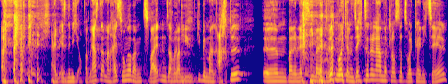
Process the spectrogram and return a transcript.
Nein, wir essen die nicht auf. Beim ersten hat man Heißhunger, beim zweiten sagt Aber man, gib mir mal ein Achtel. Ähm, bei dem letzten, bei dem dritten wollte ich dann ein Sechzehntel haben, der Klaus dazu weit kann ich nicht zählen.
